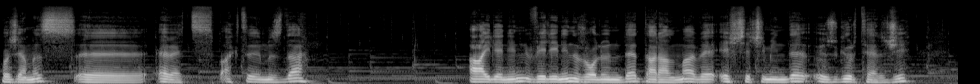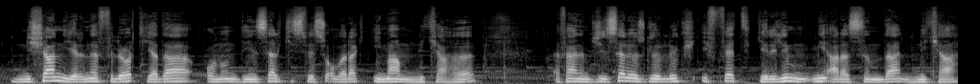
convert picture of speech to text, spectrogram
hocamız. E, evet baktığımızda ailenin, velinin rolünde daralma ve eş seçiminde özgür tercih, nişan yerine flört ya da onun dinsel kisvesi olarak imam nikahı, efendim cinsel özgürlük, iffet, gerilim mi arasında nikah,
